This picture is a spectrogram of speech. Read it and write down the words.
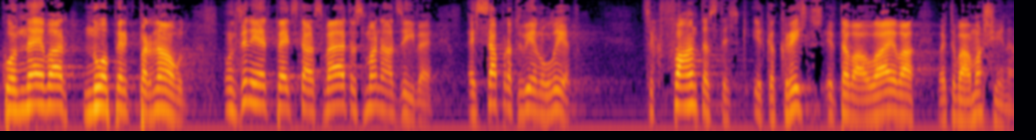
ko nevar nopirkt par naudu. Un ziniet, pēc tās vētras manā dzīvē es sapratu vienu lietu. Cik fantastiski ir, ka Kristus ir tavā laivā vai tavā mašīnā.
